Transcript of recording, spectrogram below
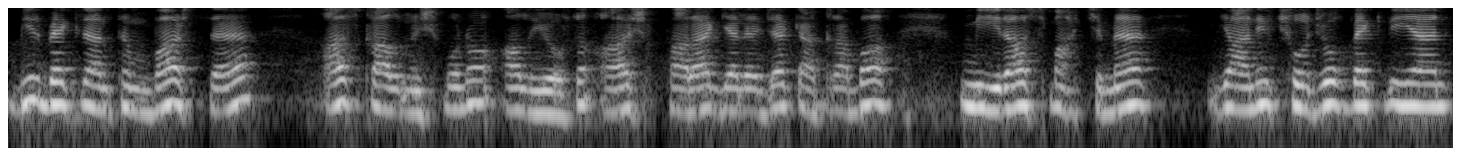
Bir beklentim varsa az kalmış bunu alıyorsun. Aşk, para, gelecek, akraba, miras, mahkeme yani çocuk bekleyen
